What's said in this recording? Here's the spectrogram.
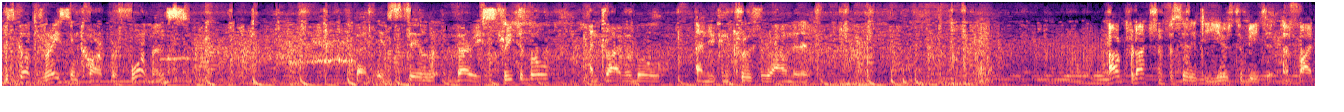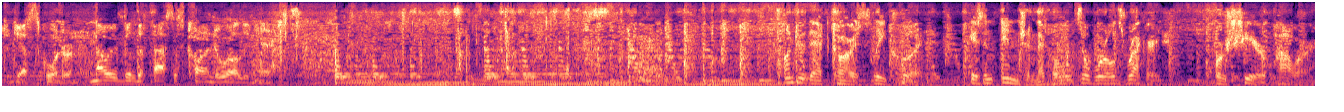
It's got racing car performance, but it's still very streetable and drivable, and you can cruise around in it. Our production facility used to be a fighter jet squadron. Now we build the fastest car in the world in here. Under that car's sleek hood is an engine that holds a world's record for sheer power.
